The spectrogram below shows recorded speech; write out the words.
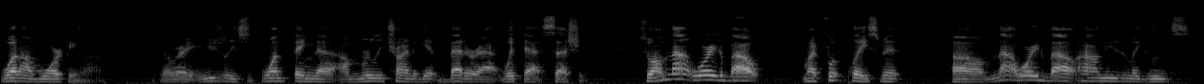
what I'm working on. All right, usually it's just one thing that I'm really trying to get better at with that session. So I'm not worried about my foot placement. Um, I'm not worried about how I'm using my glutes.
